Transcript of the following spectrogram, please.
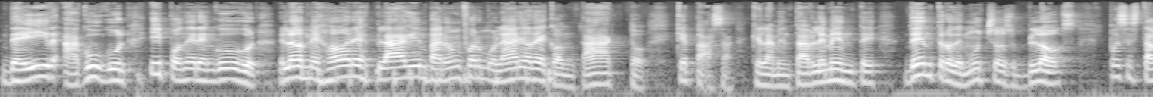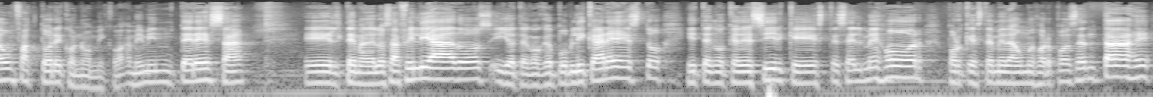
de ir a Google y poner en Google los mejores plugins para un formulario de contacto. ¿Qué pasa? Que lamentablemente dentro de muchos blogs pues está un factor económico. A mí me interesa el tema de los afiliados y yo tengo que publicar esto y tengo que decir que este es el mejor porque este me da un mejor porcentaje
